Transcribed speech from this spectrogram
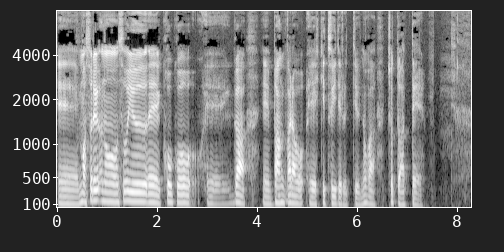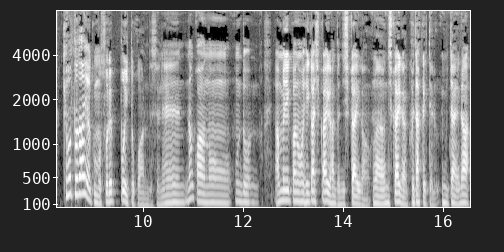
えーまあ、それ、あの、そういう、えー高校、えーが、えーバンカラを、えー引き継いでるっていうのがちょっとあって、京都大学もそれっぽいとこあるんですよね。なんかあの、本当アメリカの東海岸と西海岸、あ、西海岸砕けてるみたいな、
